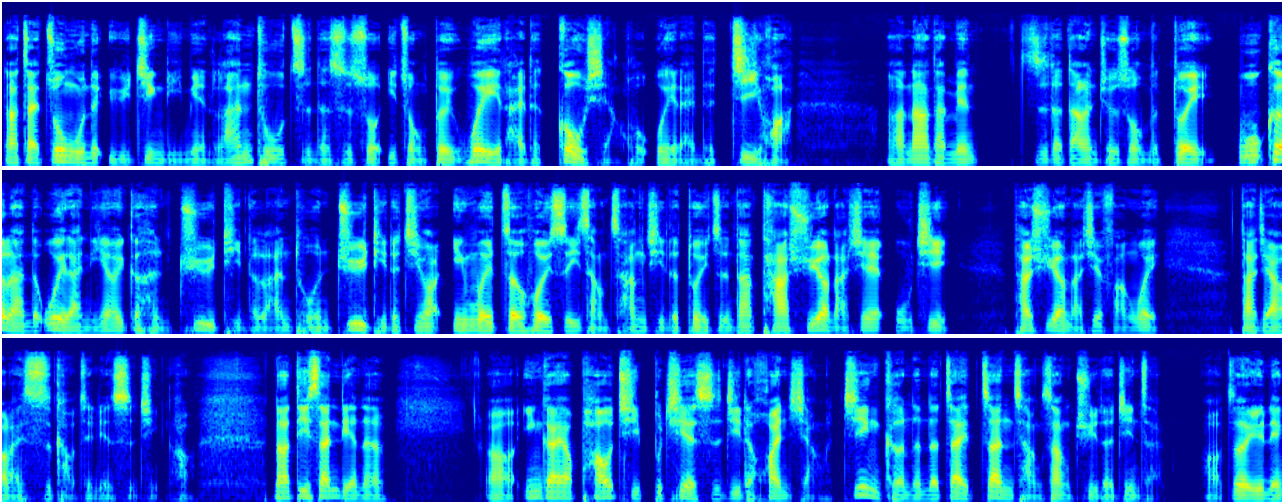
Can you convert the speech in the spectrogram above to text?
那在中文的语境里面，蓝图指的是说一种对未来的构想或未来的计划啊。那他们指的当然就是说我们对乌克兰的未来，你要一个很具体的蓝图、很具体的计划，因为这会是一场长期的对峙。那它需要哪些武器？它需要哪些防卫？大家要来思考这件事情。好，那第三点呢？啊，应该要抛弃不切实际的幻想，尽可能的在战场上取得进展。好，这有点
